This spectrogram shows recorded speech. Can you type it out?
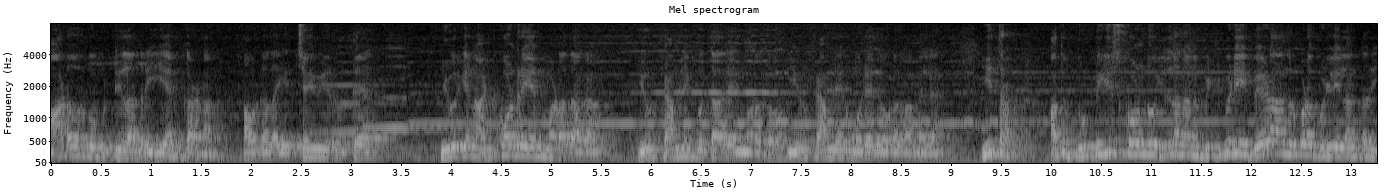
ಮಾಡೋರ್ಗೂ ಬಿಟ್ಟಿಲ್ಲ ಅಂದರೆ ಏನು ಕಾರಣ? ಅವ್ರಿಗೆಲ್ಲ ಎಚ್ ಐ ವಿ ಇರುತ್ತೆ. ಇವ್ರಿಗೇನು ಅಂಟ್ಕೊಂಡ್ರೆ ಏನು ಮಾಡೋದಾಗ ಇವ್ರ ಫ್ಯಾಮ್ಲಿಗೆ ಗೊತ್ತಾದ್ರೆ ಏನು ಮಾಡೋದು? ಇವ್ರ ಫ್ಯಾಮ್ಲಿಯವ್ರು ಮೊರೆಯೋದು ಹೋಗಲ್ಲ ಆಮೇಲೆ? ಈ ಥರ ಅದು ದುಡ್ಡು ಈಸ್ಕೊಂಡು, ಇಲ್ಲ ನಾನು ಬಿಟ್ಬಿಡಿ, ಬೇಡ ಅಂದರೂ ಕೂಡ ಬಿಡಲಿಲ್ಲ ಅಂತಂದರೆ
